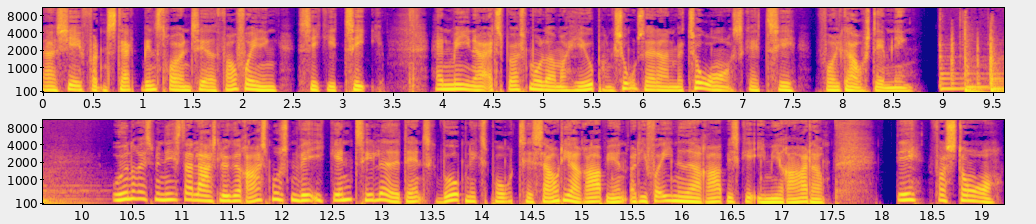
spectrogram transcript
der er chef for den stærkt venstreorienterede fagforening CGT. Han mener, at spørgsmålet om at hæve pensionsalderen med to år skal til folkeafstemning. Udenrigsminister Lars Løkke Rasmussen vil igen tillade dansk våbeneksport til Saudi-Arabien og de forenede arabiske emirater. Det forstår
